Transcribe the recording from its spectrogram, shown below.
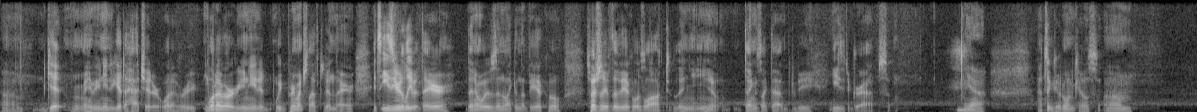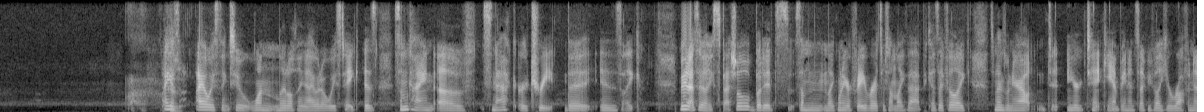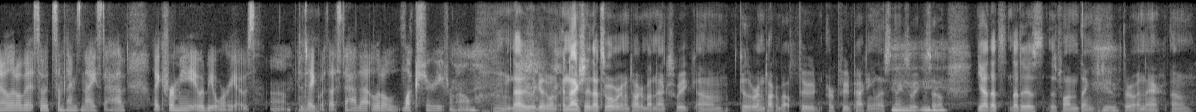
um, get maybe you need to get a hatchet or whatever you, whatever you needed we pretty much left it in there it's easier to leave it there than it was in like in the vehicle especially if the vehicle is locked then you know things like that would be easy to grab so Hmm. yeah that's a good one, Kels. Um, I guess I always think too. One little thing I would always take is some kind of snack or treat that is like maybe not necessarily special, but it's something like one of your favorites or something like that. Because I feel like sometimes when you're out, t- you're tent camping and stuff, you feel like you're roughing it a little bit. So it's sometimes nice to have, like for me, it would be Oreos um, to take Mm. with us to have that little luxury from home. Mm, that is a good one. And actually, that's what we're going to talk about next week because we're going to talk about food or food packing list next Mm, week. So, yeah, that's that is a fun thing to do. throw in there. Um,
